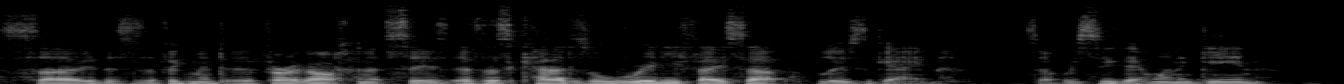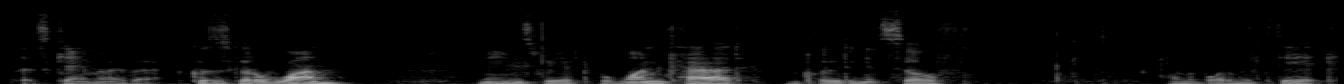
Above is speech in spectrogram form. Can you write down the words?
So this is a figment of Farragut and it says if this card is already face up, lose the game. So if we see that one again, that's game over. Because it's got a one, means we have to put one card, including itself, on the bottom of the deck.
